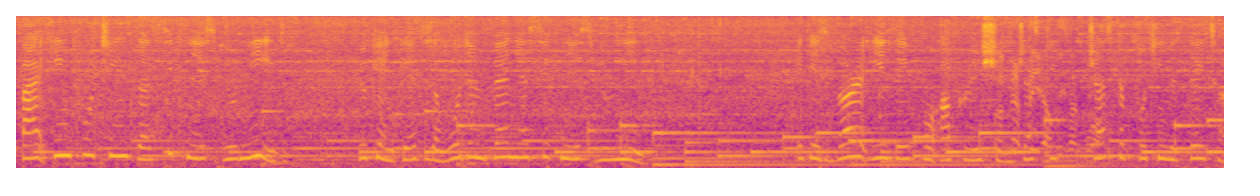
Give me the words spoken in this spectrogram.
By inputting the thickness you need, you can get the wooden veneer thickness you need. It is very easy for operation, just, just putting the data.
